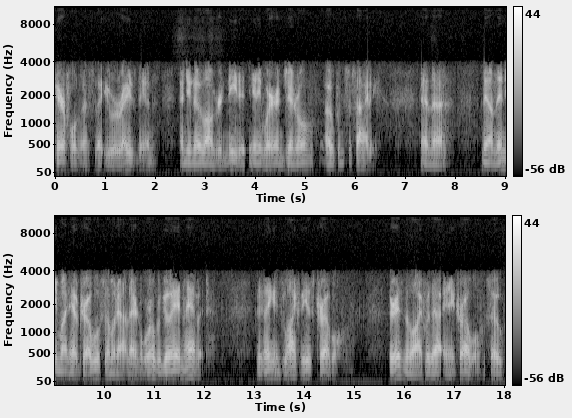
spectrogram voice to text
carefulness that you were raised in, and you no longer need it anywhere in general open society. And uh, now and then you might have trouble with someone out there in the world, but go ahead and have it. The thing is, life is trouble. There is no life without any trouble. So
